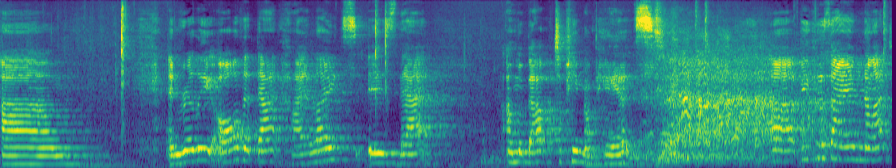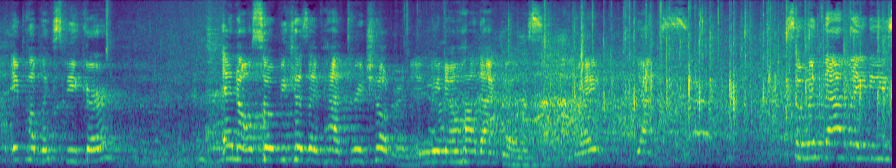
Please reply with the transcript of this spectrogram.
Um, and really all that that highlights is that I'm about to pee my pants uh, because I am not a public speaker and also because I've had three children and we know how that goes, right? Yes. So with that, ladies,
